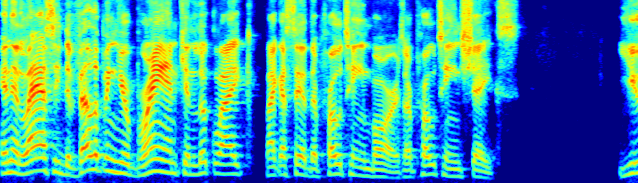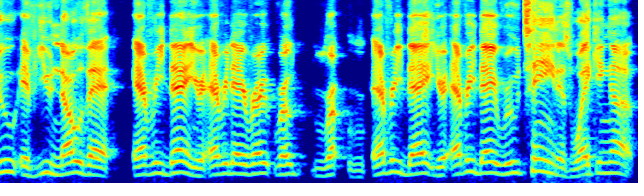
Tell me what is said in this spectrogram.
And then lastly, developing your brand can look like, like I said, the protein bars or protein shakes. You, if you know that every day, your everyday, every day, your everyday routine is waking up,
